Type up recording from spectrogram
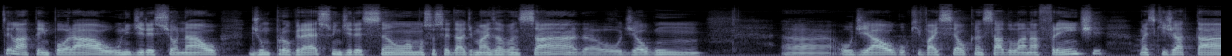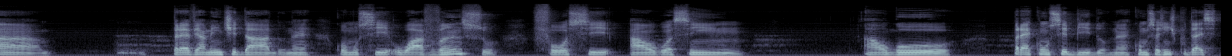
sei lá temporal unidirecional de um progresso em direção a uma sociedade mais avançada ou de algum uh, ou de algo que vai ser alcançado lá na frente, mas que já está previamente dado, né? Como se o avanço fosse algo assim, algo pré-concebido, né? Como se a gente pudesse,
